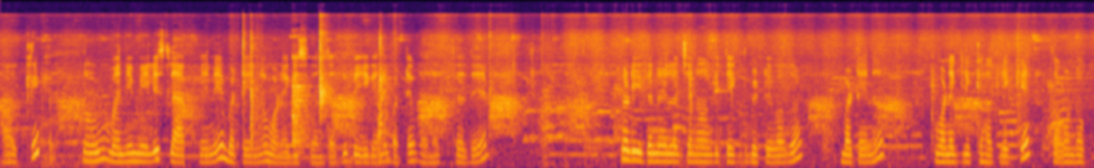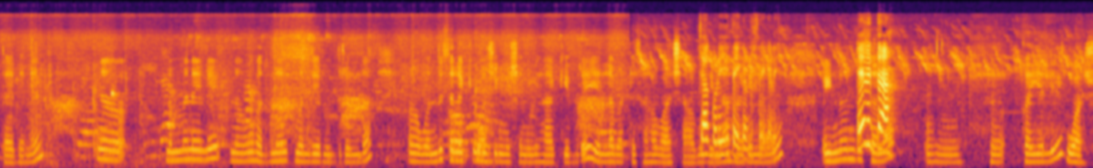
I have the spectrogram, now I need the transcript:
ಹಾಕಿ ನಾವು ಮನೆ ಮೇಲೆ ಸ್ಲ್ಯಾಬ್ ಮೇಲೆ ಬಟ್ಟೆಯನ್ನು ಒಣಗಿಸುವಂಥದ್ದು. ಬೇಗನೆ ಬಟ್ಟೆ ಒಣಗ್ತದೆ. ನೋಡಿ, ಇದನ್ನೆಲ್ಲ ಚೆನ್ನಾಗಿ ತೆಗೆದುಬಿಟ್ಟು ಇವಾಗ ಬಟ್ಟೆನ ಒಣಗಲಿಕ್ಕೆ ಹಾಕಲಿಕ್ಕೆ ತಗೊಂಡು ಹೋಗ್ತಾ ಇದ್ದೇನೆ. ನಮ್ಮ ಮನೆಯಲ್ಲಿ ನಾವು ಹದಿನಾಲ್ಕು ಮಂದಿ ಇರೋದ್ರಿಂದ ಒಂದು ಸಲಕ್ಕೆ ವಾಷಿಂಗ್ ಮಿಷಿನಿಗೆ ಹಾಕಿದರೆ ಎಲ್ಲ ಬಟ್ಟೆ ಸಹ ವಾಶ್ ಆಗೋದಿಲ್ಲ ಹಾಗೆ ನಾವು ಇನ್ನೊಂದು ಸಲ ಕೈಯಲ್ಲಿ ವಾಶ್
